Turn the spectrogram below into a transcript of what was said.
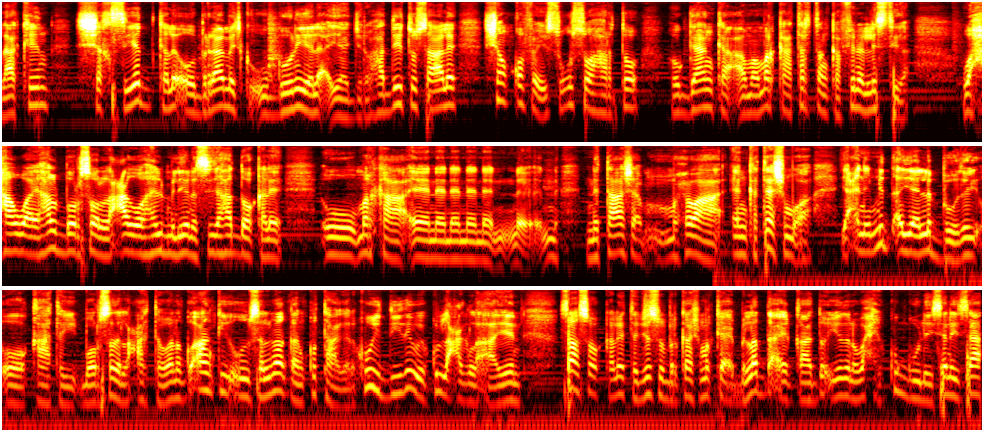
laakiin shakhsiyad kale oo barnaamijka uu gooni yeela ayaa jiro haddii tusaale shan qof ay isugu soo harto hogaanka ama markaa tartanka finalistiga waxaa waaye hal boorsoo lacag oo hal milyana sida haddoo kale uu markaa natasha muxuu ahaa enkatesh mu ah yacni mid ayaa la booday oo qaatay boorsada lacagta waana go'aankii uu salmaankan ku taageeray kuwii diiday way ku lacag la-aayeen. Saasoo kale tajasub barkaash marka bilada ay qaado iyaduna waxay ku guuleysanaysaa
